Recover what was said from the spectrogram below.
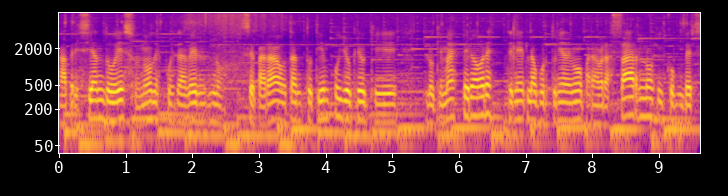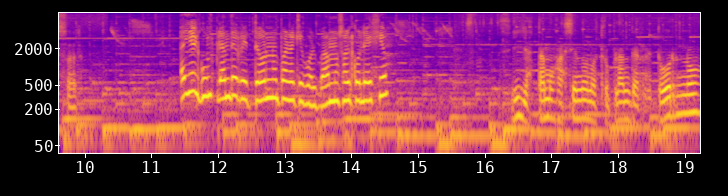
apreciando eso, ¿no? Después de habernos separado tanto tiempo, yo creo que lo que más espero ahora es tener la oportunidad de nuevo para abrazarnos y conversar. ¿Hay algún plan de retorno para que volvamos al colegio? Sí, ya estamos haciendo nuestro plan de retorno.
